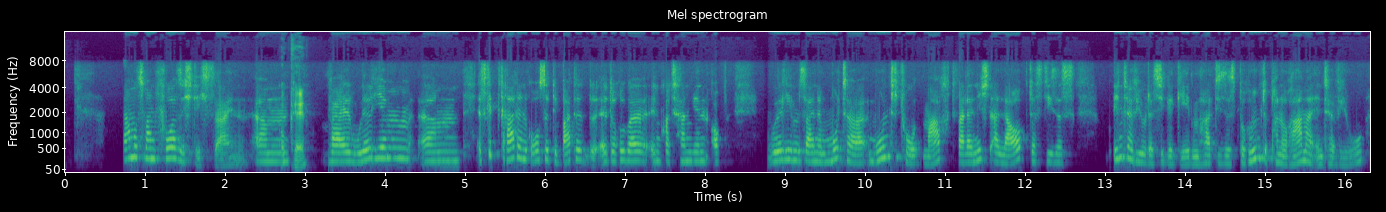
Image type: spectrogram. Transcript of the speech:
Da muss man vorsichtig sein. Ähm, okay. Weil William, ähm, es gibt gerade eine große Debatte äh, darüber in Britannien, ob William seine Mutter mundtot macht, weil er nicht erlaubt, dass dieses Interview, das sie gegeben hat, dieses berühmte Panorama-Interview,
